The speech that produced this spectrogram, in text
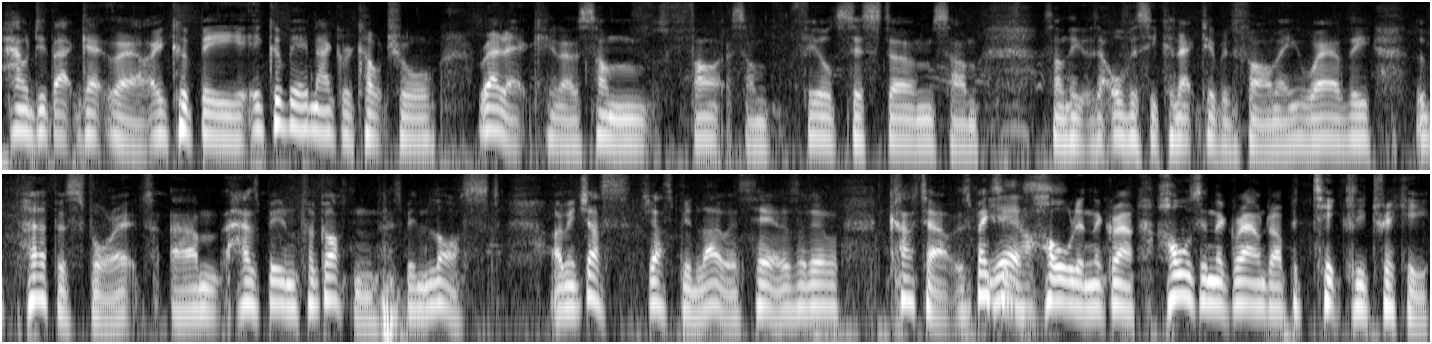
how did that get there? It could be it could be an agricultural relic. You know, some far, some field system, some something that's obviously connected with farming, where the the purpose for it um, has been forgotten, has been lost. I mean, just just below us here, there's a little cutout. There's basically a hole in the ground. Holes in the ground are particularly tricky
